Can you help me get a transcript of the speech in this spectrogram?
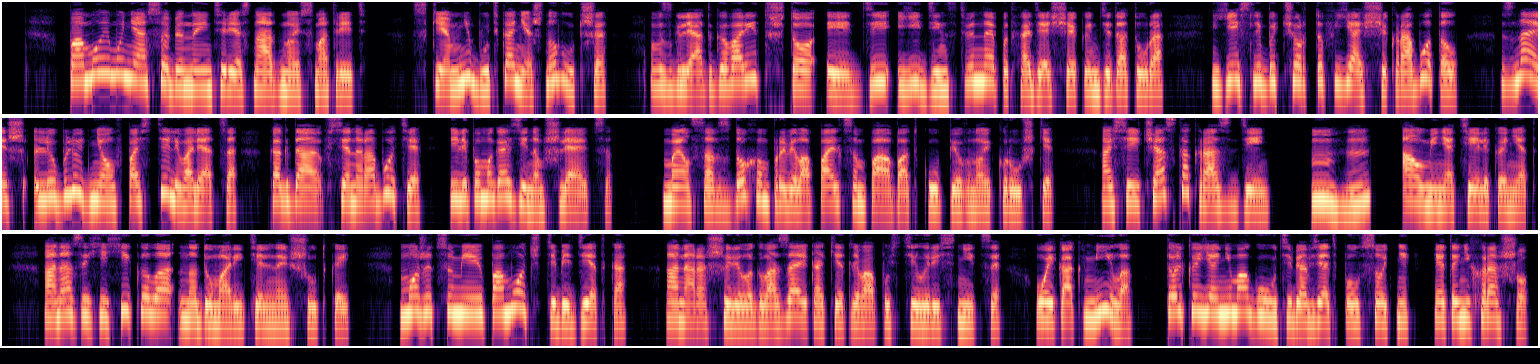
По-моему, не особенно интересно одной смотреть. С кем-нибудь, конечно, лучше. Взгляд говорит, что Эдди — единственная подходящая кандидатура. Если бы чертов ящик работал... Знаешь, люблю днем в постели валяться, когда все на работе или по магазинам шляются. Мел со вздохом провела пальцем по ободку пивной кружки. А сейчас как раз день. Угу, а у меня телека нет. Она захихикала над уморительной шуткой. Может, сумею помочь тебе, детка?» Она расширила глаза и кокетливо опустила ресницы. «Ой, как мило! Только я не могу у тебя взять полсотни, это нехорошо.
